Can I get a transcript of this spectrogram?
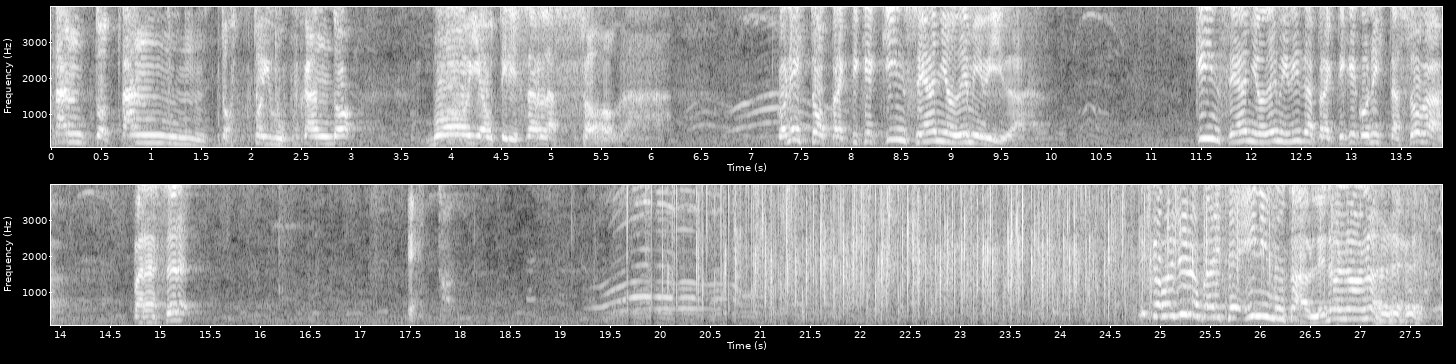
tanto, tanto estoy buscando, voy a utilizar la soga. Con esto practiqué 15 años de mi vida. 15 años de mi vida practiqué con esta soga para hacer esto. El caballero parece inimutable, no, no, no.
